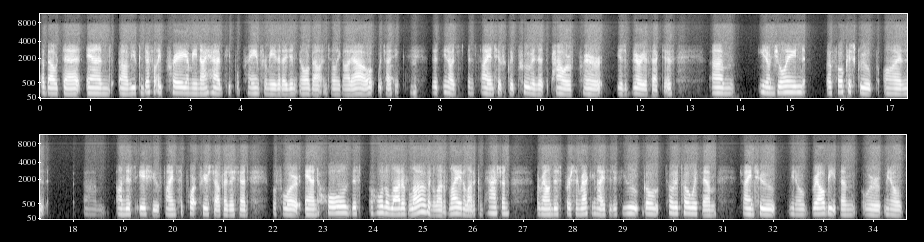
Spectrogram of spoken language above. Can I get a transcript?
about that, and um, you can definitely pray. I mean, I had people praying for me that I didn't know about until I got out, which I think that you know it's been scientifically proven that the power of prayer is very effective. Um, you know, join a focus group on um, on this issue. Find support for yourself, as I said before and hold this hold a lot of love and a lot of light, a lot of compassion around this person. Recognize that if you go toe to toe with them, trying to you know browbeat them or you know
